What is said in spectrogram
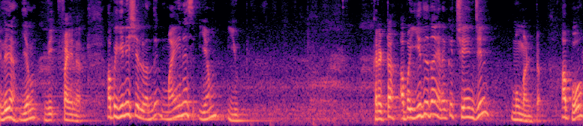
இல்லையா? எம் வி ஃபைனல் அப்போ இனிஷியல் வந்து மைனஸ் எம் யூ கரெக்டாக அப்போ இதுதான் எனக்கு சேஞ்ச் இன் மூமெண்டம் அப்போது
